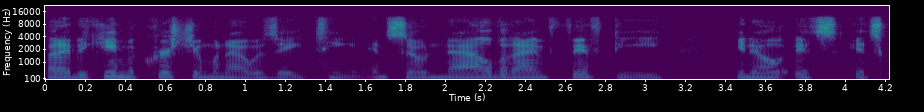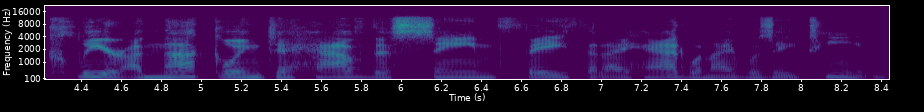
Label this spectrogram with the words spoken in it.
But I became a Christian when I was 18. And so now that I'm 50, you know it's it's clear i'm not going to have the same faith that i had when i was 18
